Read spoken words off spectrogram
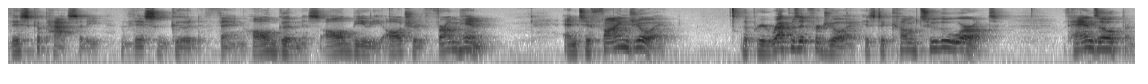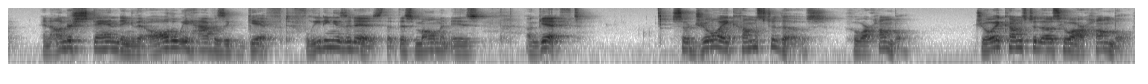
this capacity, this good thing. All goodness, all beauty, all truth from Him. And to find joy, the prerequisite for joy is to come to the world with hands open and understanding that all that we have is a gift, fleeting as it is, that this moment is a gift. So joy comes to those who are humble. Joy comes to those who are humble,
